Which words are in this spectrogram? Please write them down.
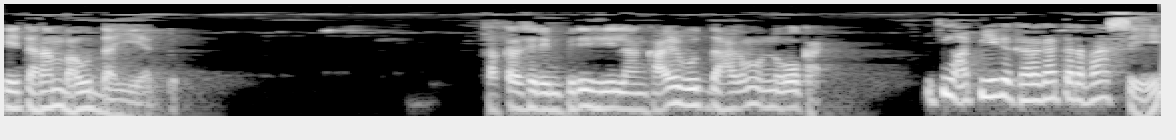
ඒ තරම් බෞද්ධයි ඇත්තෝ. චක්‍රසිරින් පිරි ශ්‍රී ලංකාවේ බුද්ධ ආගම උන්න ඕකයි. ඉතින් අපි ඒක කරගත්තට පස්සේ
